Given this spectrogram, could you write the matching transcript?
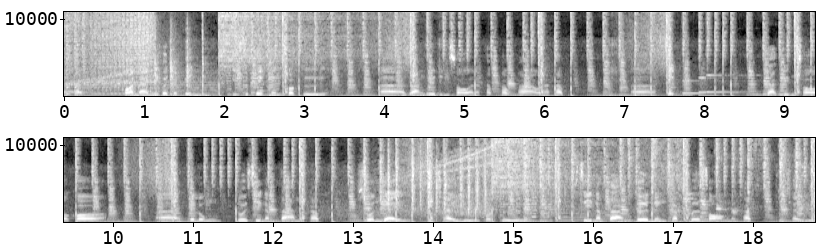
นะครับก่อนหน้านี้ก็จะเป็นอีกสเต็ปหนึ่งก็คืออร่างด้วยดินสอนะครับคร่าวๆนะครับเสร็จจากดินสอก็จะลงด้วยสีน้ำตาลนะครับ ส่วนใหญ่ที่ใช้อยู่ก็คือ สีน้ำตาลเบอร์หนึ่งกับเบอร์สองนะครับ ที่ใช้อยู่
